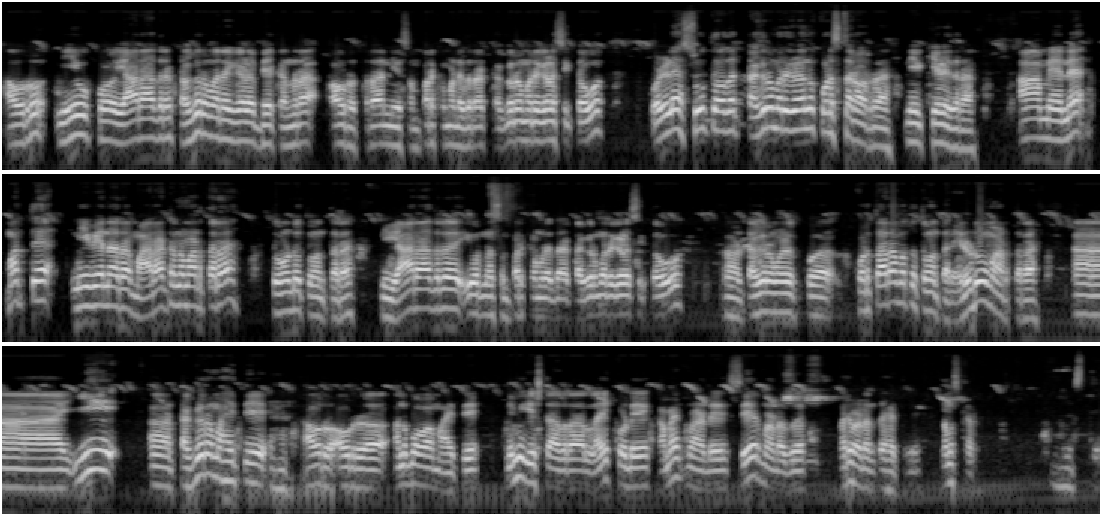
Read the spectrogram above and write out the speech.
ಅವರು ನೀವು ಯಾರಾದ್ರ ಟಗರು ಮರಿಗಳು ಬೇಕಂದ್ರ ಅವ್ರ ಹತ್ರ ನೀವು ಸಂಪರ್ಕ ಮಾಡಿದ್ರ ಟಗರು ಮರಿಗಳು ಸಿಗ್ತಾವು. ಒಳ್ಳೆ ಸೂಕ್ತವಾದ ಟಗರು ಮರಿಗಳನ್ನು ಕೊಡಿಸ್ತಾರ ಅವ್ರ, ನೀವು ಕೇಳಿದ್ರ. ಆಮೇಲೆ ಮತ್ತೆ ನೀವೇನಾರ ಮಾರಾಟನ ಮಾಡ್ತಾರ, ತಗೊಂಡು ತಗೊಂತಾರ. ನೀವು ಯಾರಾದ್ರ ಇವ್ರನ್ನ ಸಂಪರ್ಕ ಮಾಡಿದ ಟಗರು ಮರಿಗಳು ಸಿಗ್ತಾವು ಟಗರು ಮರಿ ಕೊಡ್ತಾರ ಮತ್ತು ತಗೊಂತಾರ, ಎರಡೂ ಮಾಡ್ತಾರ. ಈ ಟಗರು ಮಾಹಿತಿ, ಅವ್ರ ಅವ್ರ ಅನುಭವ ಮಾಹಿತಿ ನಿಮಗೆ ಇಷ್ಟ ಆದ್ರ ಲೈಕ್ ಕೊಡಿ ಕಮೆಂಟ್ ಮಾಡಿ ಶೇರ್ ಮಾಡೋದು ಮರಿಬೇಡ ಅಂತ ಹೇಳ್ತೀನಿ. ನಮಸ್ಕಾರ. ನಮಸ್ತೆ.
